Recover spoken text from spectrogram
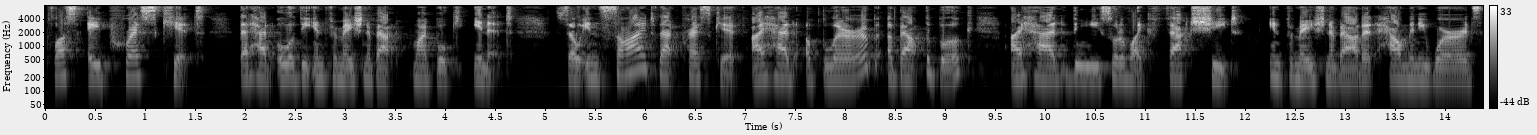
plus a press kit that had all of the information about my book in it. So, inside that press kit, I had a blurb about the book. I had the sort of like fact sheet information about it, how many words,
